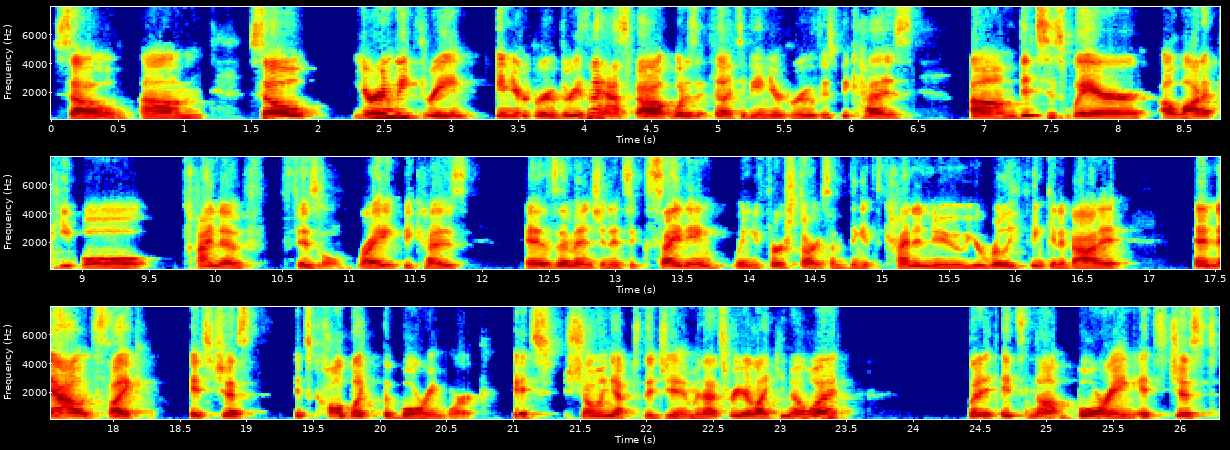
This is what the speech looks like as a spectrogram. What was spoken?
So, um, so you're in week three in your groove. The reason I asked about what does it feel like to be in your groove is because um, this is where a lot of people kind of fizzle, right? Because as I mentioned, it's exciting when you first start something. It's kind of new. You're really thinking about it, and now it's like it's just it's called like the boring work it's showing up to the gym. And that's where you're like, you know what? But it, it's not boring. It's just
